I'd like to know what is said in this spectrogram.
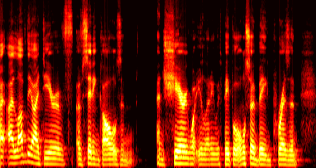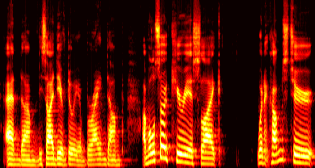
I, I love the idea of, of setting goals and and sharing what you're learning with people, also being present, and um, this idea of doing a brain dump. I'm also curious, like when it comes to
